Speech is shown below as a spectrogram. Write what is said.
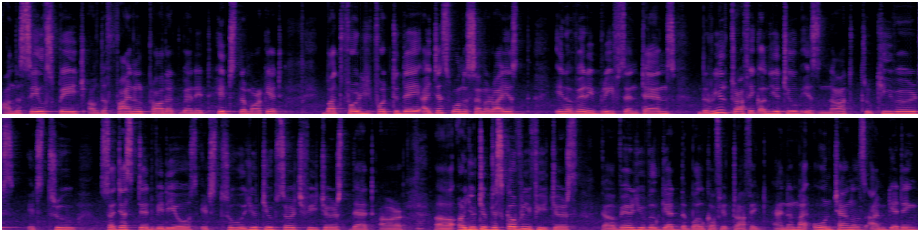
on the sales page of the final product when it hits the market. But for for today I just want to summarize in a very brief sentence. The real traffic on YouTube is not through keywords it's through suggested videos it's through YouTube search features that are uh, or YouTube discovery features uh, where you will get the bulk of your traffic and on my own channels I'm getting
